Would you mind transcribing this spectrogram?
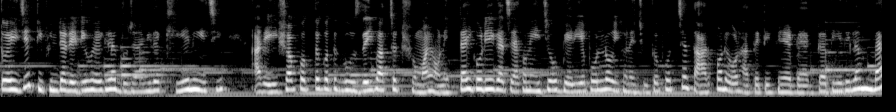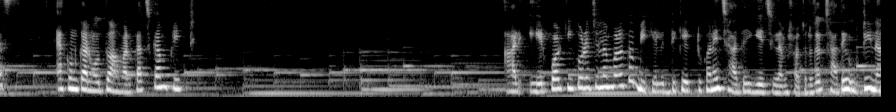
তো এই যে টিফিনটা রেডি হয়ে গেলে দুজনে মিলে খেয়ে নিয়েছি। আর এই সব করতে করতে বুঝতেই পারছ সময় অনেকটাই গড়িয়ে গেছে। এখন এই যে ও বেরিয়ে পড়ল, ওইখানে জুতো পরছে, তারপরে ওর হাতে টিফিনের ব্যাগটা দিয়ে দিলাম, ব্যাস। এখনকার মতো আমার কাজ কমপ্লিট আর এরপর কি করেছিলাম বলো তো? বিকেলের দিকে একটুখানি ছাদে গিয়েছিলাম। সচরাচর ছাদে উঠি না।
